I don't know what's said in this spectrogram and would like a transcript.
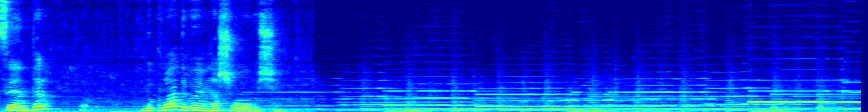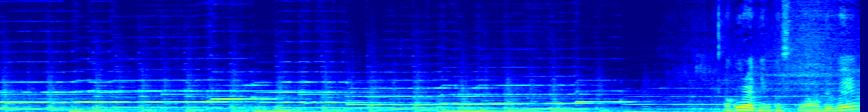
центр выкладываем наши овощи. Аккуратненько складываем.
